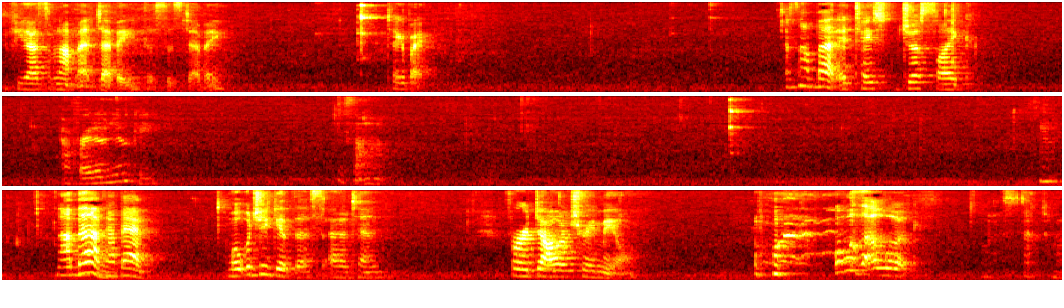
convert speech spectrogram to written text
If you guys have not met Debbie, this is Debbie. Take a bite. It's not bad. It tastes just like Alfredo gnocchi. It's not. Mm. Not bad. Not bad. What would you give this out of 10? For a Dollar Tree meal. what was that look? It's stuck to my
